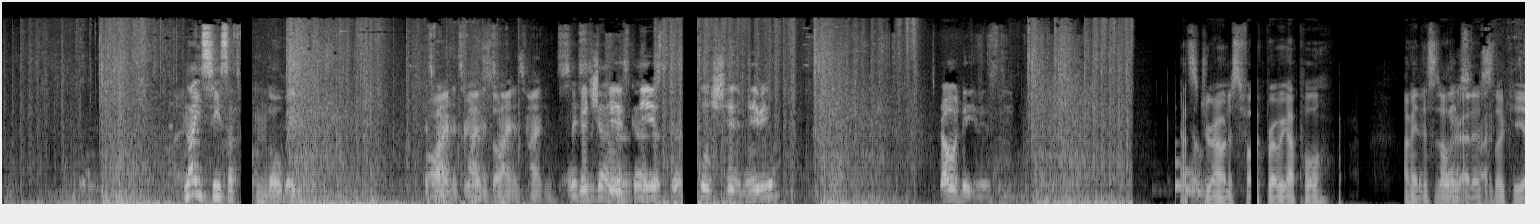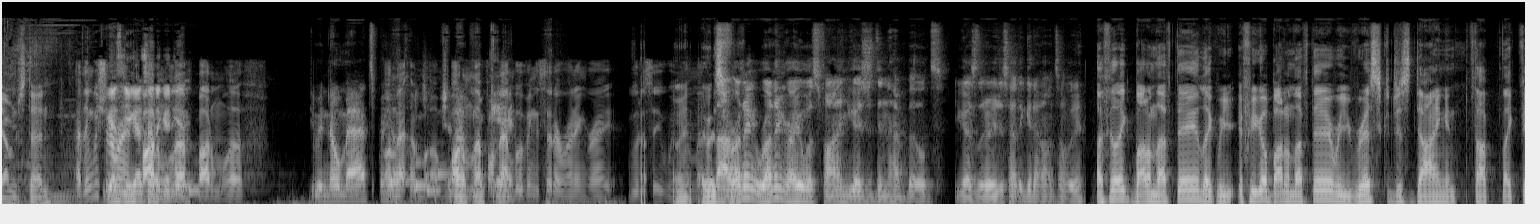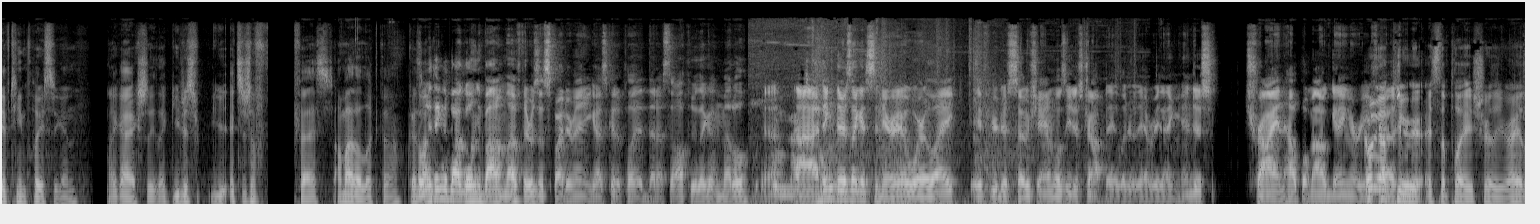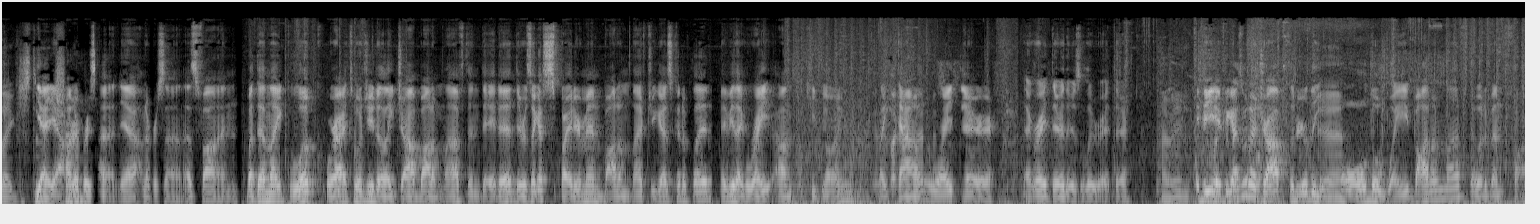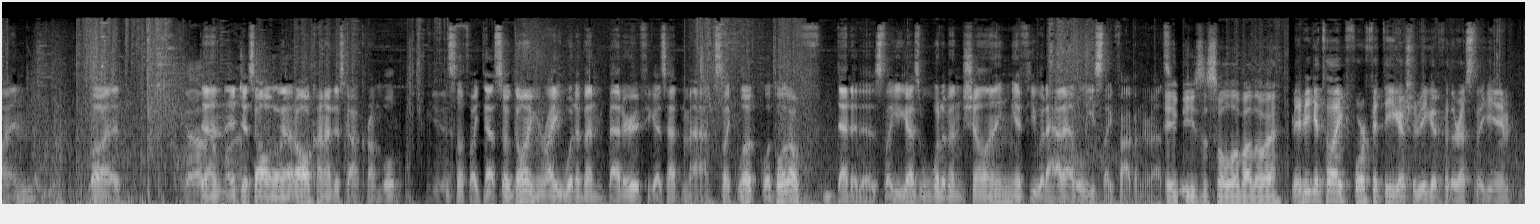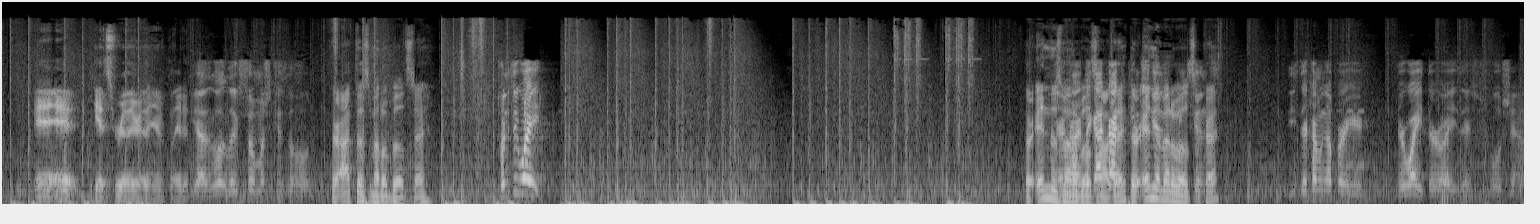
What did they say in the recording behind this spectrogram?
Nice, Cease. Let's fucking go, baby. It's Oh, fine, I it's agree, fine, it's fine, it's fine. Six Good is good, shit. that's good. That's good. Good shit, baby. Let's go, Davis. dude. That's drone as fuck, bro. We got pull. I mean, this is all their That's edits, fine. low key. I'm just dead. I think we should You have guys- ran you guys had a bottom good left. game. Bottom left. You with no mats, bro. On that, uh, bottom shit left on that moving instead of running right. You would have saved I mean, it was. Nah, running running right was fine. You guys just didn't have builds. You guys literally just had to get it on somebody. I feel like bottom left day, like we if we go bottom left there, we risk just dying and stop like 15th place again. Like actually, like you just you, it's just a fest. I'm about to look though. The only thing about going bottom left, there was a Spider-Man you guys could have played that I saw through like a metal. Yeah. Uh, I think there's like a scenario where like if you're just so shambles, you just drop day literally everything and just try and help them out getting a oh, refresh. Going up here, it's the play, surely, right? Like just to Yeah, yeah, hundred percent. Yeah, hundred percent. That's fine. But then like, look where I told you to like drop bottom left and dated. There was like a Spider-Man bottom left you guys could have played. Maybe like right on. Keep going. Like like down right there. Like right there. There's a loot right there. I mean, If you if you guys the- would have dropped literally Yeah. all the way bottom left, that would have been fine. But Yeah, then it just all it all kind of just got crumbled Yeah. And stuff like that. So going right would have been better if you guys had mats. Like look, look, look how dead it is. Like you guys would have been chilling if you would have had at least like 500 mats. AV is a solo, by the way. Maybe you get to like 450. You guys should be good for the rest of the game. It, it gets really really inflated. Yeah, look, like so much kids to hold. They're at those metal builds, Day. 23 weight. They're in those They're metal cracked. builds They got now, Day. cracked. They're in the metal builds, okay? They're coming up right here. They're white. They're white. They're full sham.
